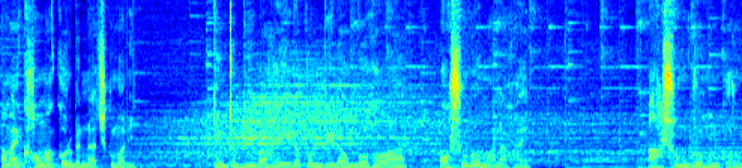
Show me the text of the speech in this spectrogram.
আমায় ক্ষমা করবেন, রাজকুমারী। কিন্তু বিবাহে এরকম বিলম্ব হওয়া অশুভ মানা হয়। আসন গ্রহণ করুন।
